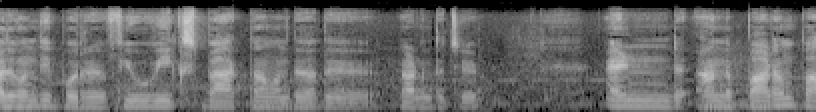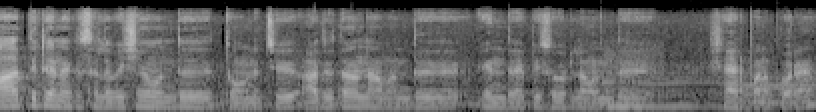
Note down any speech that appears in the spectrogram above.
அது வந்து இப்போ ஒரு ஃபியூ வீக்ஸ் பேக் தான் வந்து அது நடந்துச்சு. அண்ட் அந்த படம் பார்த்துட்டு எனக்கு சில விஷயம் வந்து தோணுச்சு. அதுதான் நான் வந்து இந்த எபிசோடில் வந்து ஷேர் பண்ண போகிறேன்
